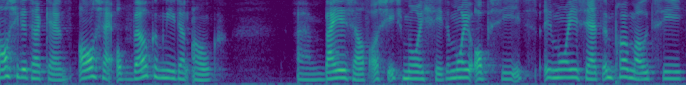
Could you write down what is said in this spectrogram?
als je dit herkent, als jij op welke manier dan ook um, bij jezelf, als je iets moois ziet, een mooie optie, iets, een mooie zet, een promotie,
